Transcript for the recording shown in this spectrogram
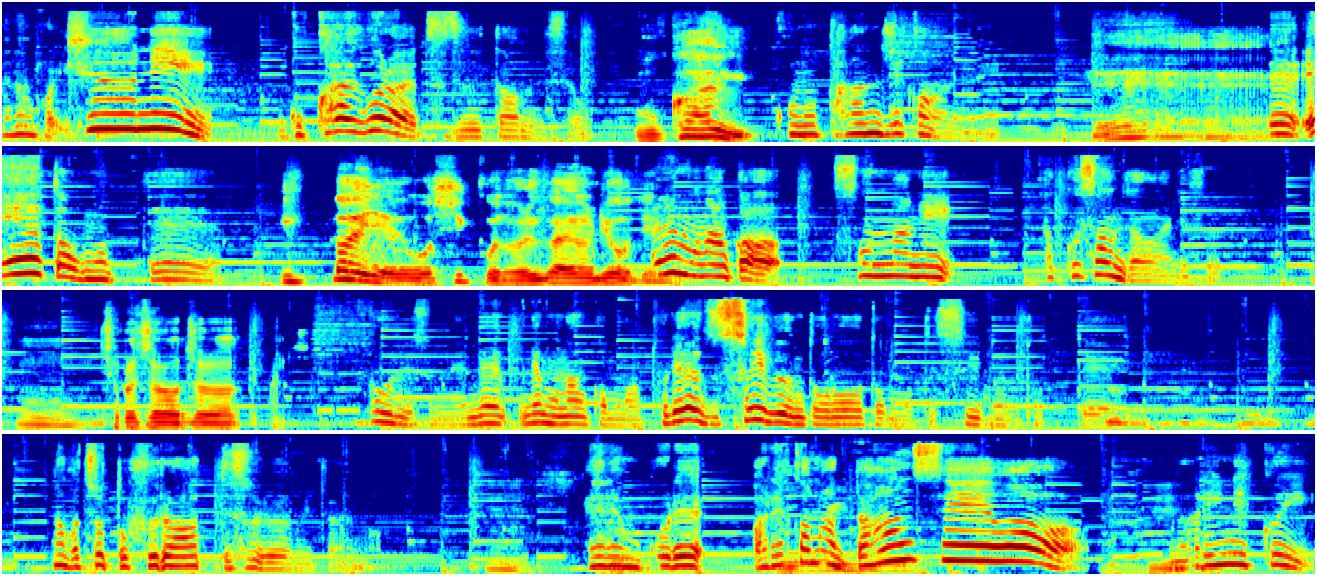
えなんか急に5回ぐらい続いたんですよ。5回。この短時間に。へえでええー、と思って。1回でおしっこどれぐらいの量出でるもなんかそんなにたくさんじゃないです。うん。ちょろちょろちょろって感じ。そうですね。ででもなんかまあとりあえず水分取ろうと思って水分取って、うんうんうんなんかちょっとふらーってするみたいな。うん。えでもこれあれかな？男性はうんなりにくい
